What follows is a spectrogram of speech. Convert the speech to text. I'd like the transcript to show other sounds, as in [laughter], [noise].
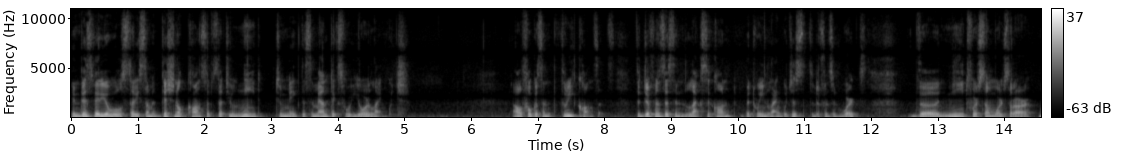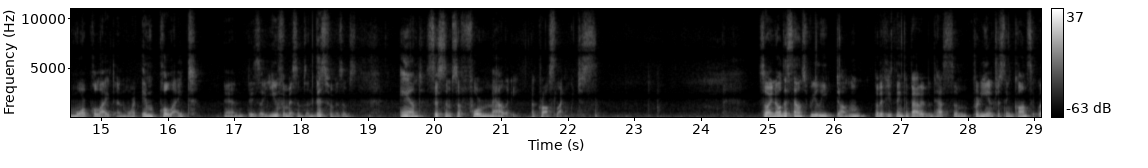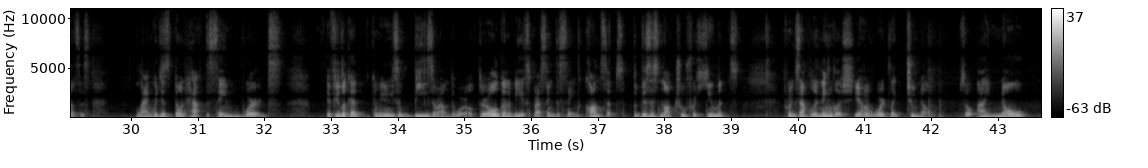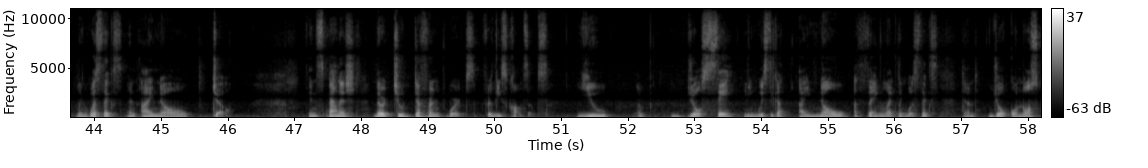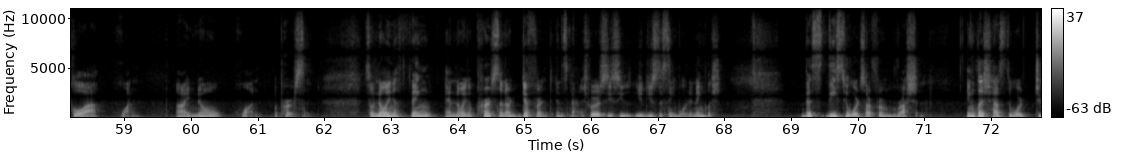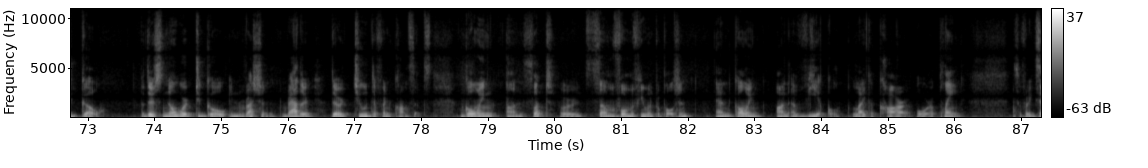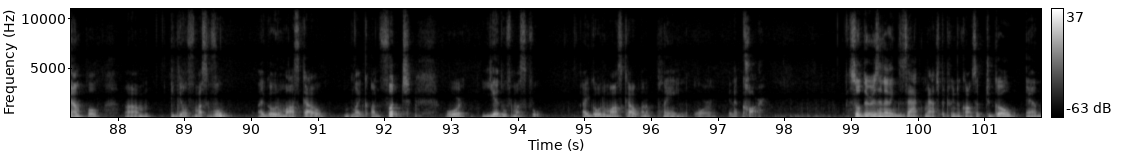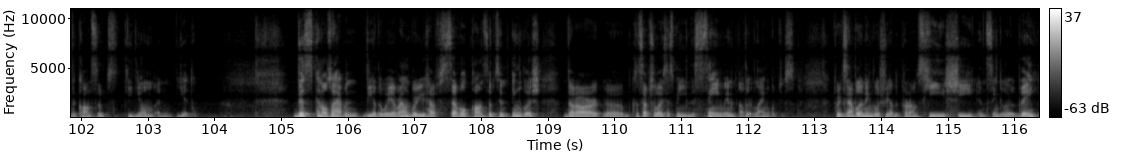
In this video, we'll study some additional concepts that you'll need to make the semantics for your language. I'll focus on three concepts. The differences in lexicon between languages, the difference in words, the need for some words that are more polite and more impolite, and these are euphemisms and dysphemisms, and systems of formality across languages. So I know this sounds really dumb, but if you think about it, it has some pretty interesting consequences. Languages don't have the same words. If you look at communities of bees around the world, they're all going to be expressing the same concepts, but this is not true for humans. For example, in English, you have a word like to know. So I know linguistics and I know Joe. In Spanish, there are two different words for these concepts. You uh, yo sé lingüística, I know a thing like linguistics, and yo conozco a Juan, I know Juan, a person. So knowing a thing and knowing a person are different in Spanish, whereas you, you'd use the same word in English. This, these two words are from Russian. English has the word to go, but there's no word to go in Russian. Rather, there are two different concepts, going on foot or some form of human propulsion and going on a vehicle like a car or a plane. So for example, um, idiom в Москву, I go to Moscow like on foot, or еду в Москву, I go to Moscow on a plane or in a car. So there isn't an exact match between the concept to go and the concepts idiom and yedu. This can also happen the other way around, where you have several concepts in English that are uh, conceptualized as being the same in other languages. For example, in English, we have the pronouns he, she, and singular they,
